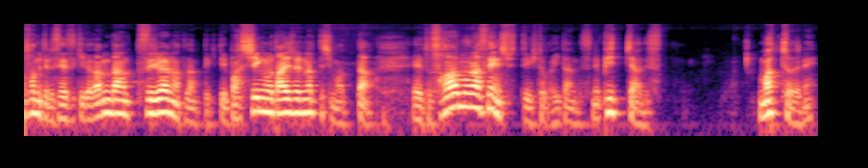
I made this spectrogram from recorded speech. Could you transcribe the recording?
収めてる成績がだんだん釣りられなくなってきてバッシングの対象になってしまった、えー、と沢村選手っていう人がいたんですね。ピッチャーです。マッチョでね。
